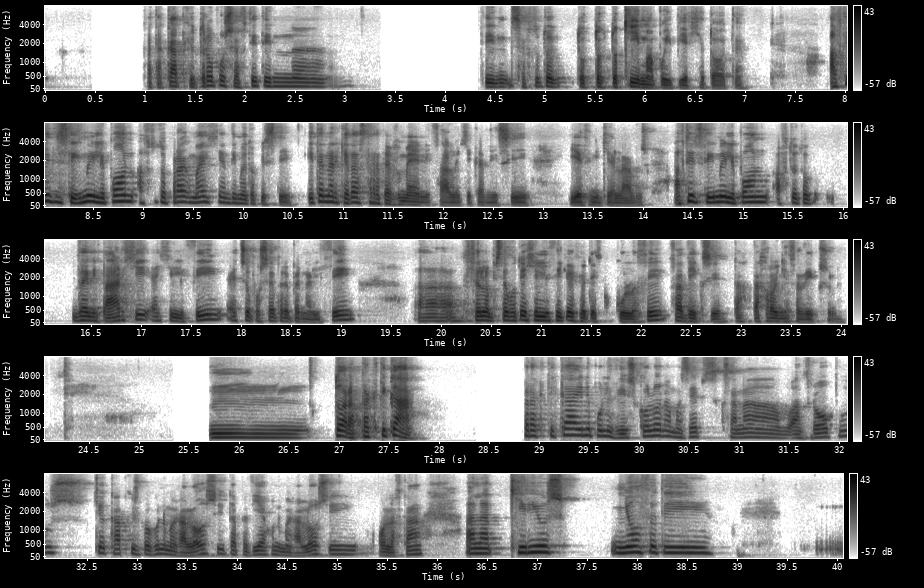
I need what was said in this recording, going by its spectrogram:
κατά κάποιο τρόπο σε αυτή την, ε, σε αυτό το, το, το, το κύμα που υπήρχε τότε. Αυτή τη στιγμή λοιπόν αυτό το πράγμα έχει αντιμετωπιστεί. Ήταν αρκετά στρατευμένη θα έλεγε κανείς η, η Εθνική Ελλάδος. Αυτή τη στιγμή λοιπόν αυτό το δεν υπάρχει, έχει λυθεί έτσι όπως έπρεπε να λυθεί. Α, θέλω να πιστεύω ότι έχει λυθεί και όχι ότι έχει κουκουλωθεί. Θα δείξει, τα, τα χρόνια θα δείξουν. τώρα, πρακτικά. Πρακτικά είναι πολύ δύσκολο να μαζέψεις ξανά ανθρώπους και κάποιους που έχουν μεγαλώσει, τα παιδιά έχουν μεγαλώσει, όλα αυτά. Αλλά κυρίως νιώθω ότι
